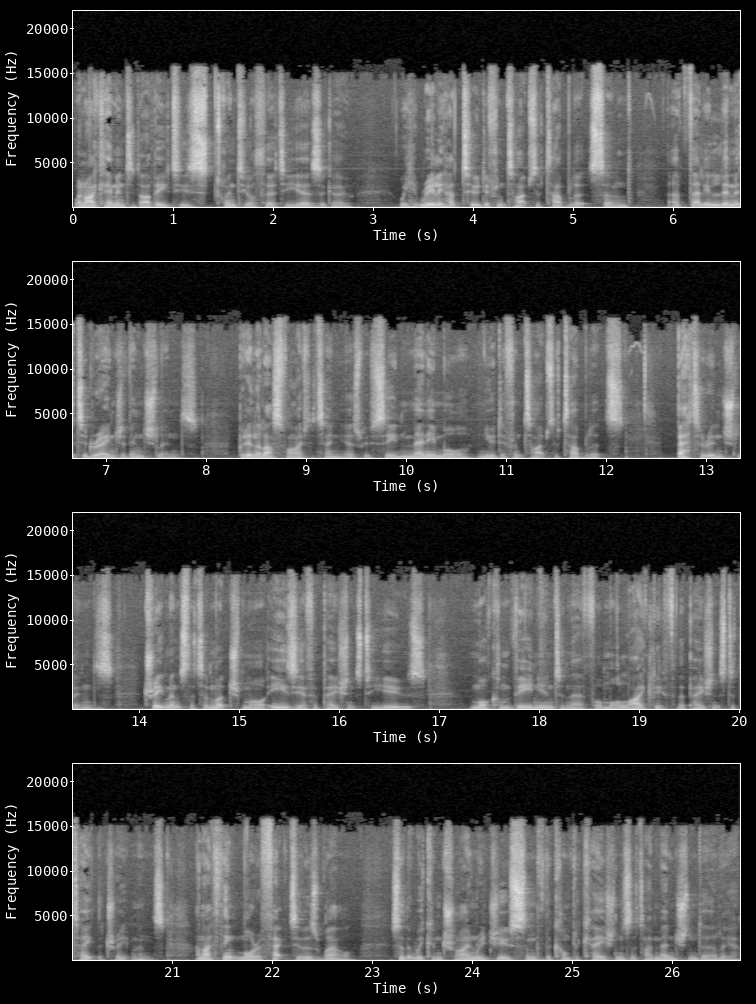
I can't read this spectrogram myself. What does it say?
When I came into diabetes 20 or 30 years ago, we really had two different types of tablets and a fairly limited range of insulins. But in the last five to 10 years, we've seen many more new different types of tablets, better insulins, treatments that are much more easier for patients to use, more convenient and therefore more likely for the patients to take the treatments, and I think more effective as well so that we can try and reduce some of the complications that I mentioned earlier.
